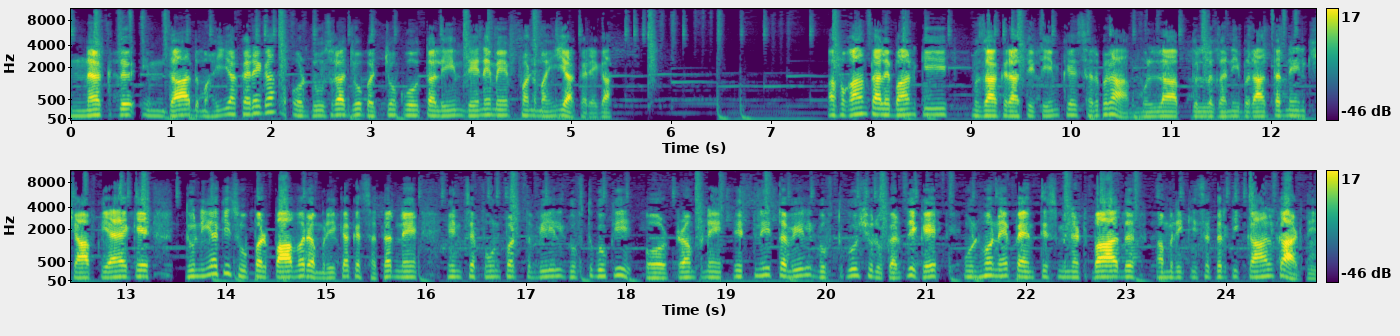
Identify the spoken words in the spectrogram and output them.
नकद इमदाद मुहैया करेगा और दूसरा जो बच्चों को तालीम देने में फंड मुहैया करेगा। अफगान तालिबान की मुजाकराती टीम के सरबरा मुल्ला अब्दुल गनी बरादर ने इंकशाफ किया है कि दुनिया की सुपर पावर अमेरिका के सदर ने इनसे फ़ोन पर तवील गुफ्तगु की और ट्रंप ने इतनी तवील गुफ्तगु शुरू कर दी कि उन्होंने 35 मिनट बाद अमेरिकी सदर की काल काट दी।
